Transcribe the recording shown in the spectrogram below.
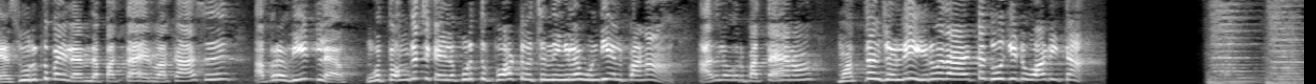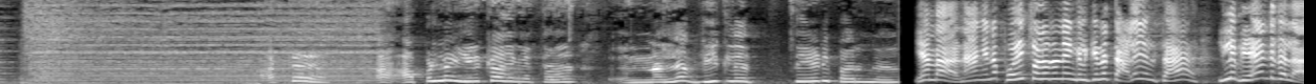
என் சுருக்கு பையில இருந்த பத்தாயிரம் ரூபாய் காசு அப்புறம் வீட்ல உங்க தொங்கச்சி கையில கொடுத்து போட்டு வச்சிருந்தீங்களா உண்டியல் பணம். அதுல ஒரு பத்தாயிரம் மொத்தம் சொல்லி இருபதாயிரத்தை தூக்கிட்டு ஓடிட்டான். அத்தை அப்படிலாம் இருக்காதுங்க நல்லா வீட்ல தேடி பாருங்க. ஏன்பா நாங்க என்ன போய் சொல்லணும்னு எங்களுக்கு என்ன தலையெழுத்தா இல்ல வேண்டுதலா?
